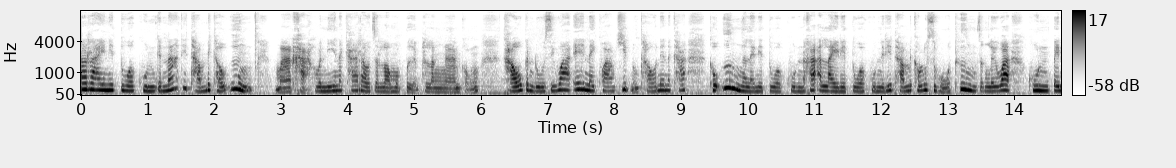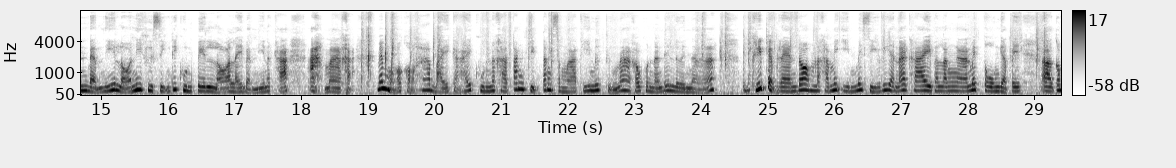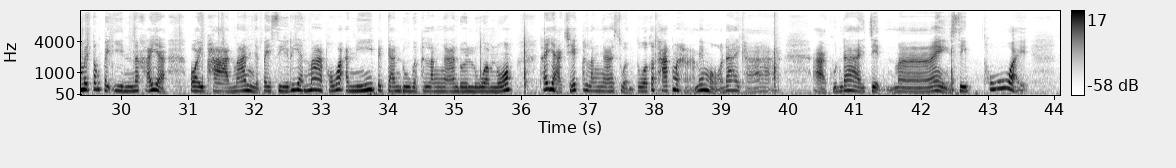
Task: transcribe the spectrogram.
อะไรในตัวคุณกันนะที่ทำให้เขาอึ้ง มาค่ะ วันนี้นะคะเราจะลองมาเปิดพลังงานของเขากันดูซิว่า เอ๊ะในความคิดของเขาเนี่ยนะคะเขาอึ้งอะไรในตัวคุณนะคะ อะไรในตัวคุณเนี่ยที่ทำให้เขารู้สึกโหทึ่งจังเลยว่าคุณเป็นแบบนี้เหรอนี่คือสิ่งที่คุณเป็นเหรออะไรแบบนี้นะคะอะมาค่ะ แม่หมอขอห้าใบค่ะให้คุณนะคะ ตั้งจิตตั้งสมาธินึกถึงหน้าเขาคนนั้นได้เลยนะเป็นคลิปแบบแรนดอมนะคะ ไม่อินไม่ซีเรียสนะใคร พลังงานไม่ตรงอย่าไปอ่อก็ไม่ต้องไปอินนะคะ อย่าปล่อยผ่านมันอย่าไปซีเรียสมาก เพราะว่าอันนี้เป็นการดูแบบพลังงานโดยรวมเนาะถ้าอยากเช็คพลังงานส่วนตัวก็ทักมาหาแม่หมอได้ค่ะอ่าคุณได้เจ็ดไม้สิบถ้วย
